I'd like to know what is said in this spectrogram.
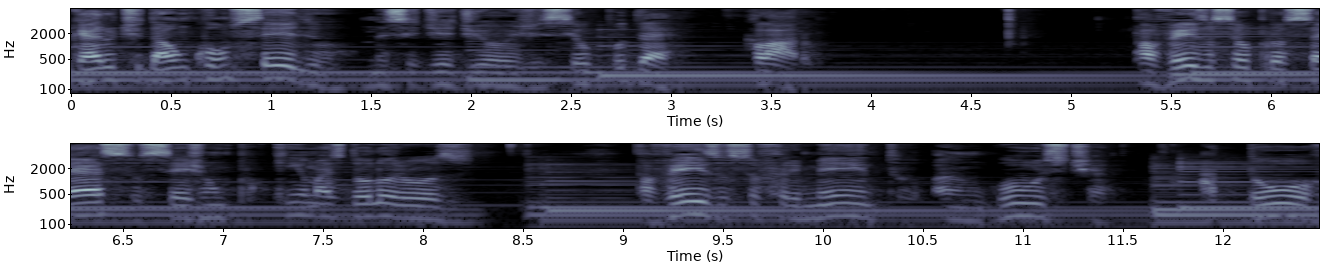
Quero te dar um conselho nesse dia de hoje, se eu puder, claro. Talvez o seu processo seja um pouquinho mais doloroso. Talvez o sofrimento, a angústia, a dor,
